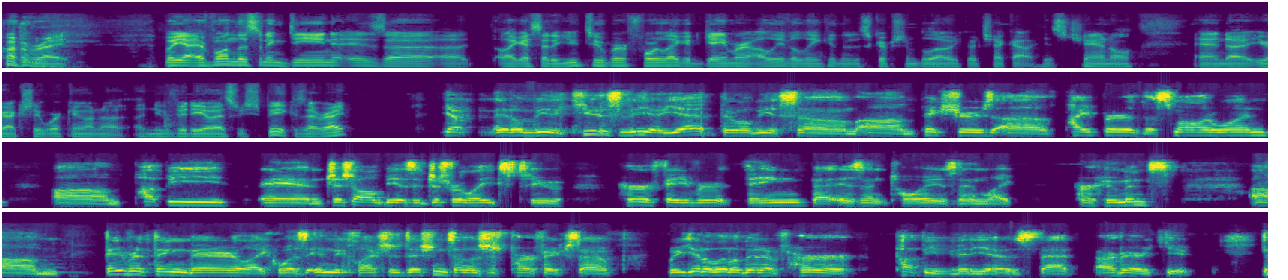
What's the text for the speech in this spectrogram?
right. But yeah, everyone listening, Dean is a, a like I said, a YouTuber, four-legged gamer. I'll leave a link in the description below. You go check out his channel, and uh, you're actually working on a, a new video as we speak. Is that right? Yep, it'll be the cutest video yet. There will be some um, pictures of Piper, the smaller one, um, Puppy, and just all because it just relates to her favorite thing that isn't toys and like her humans. Um, favorite thing there like was in the collection edition, so it was just perfect. So we get a little bit of her puppy videos that are very cute.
